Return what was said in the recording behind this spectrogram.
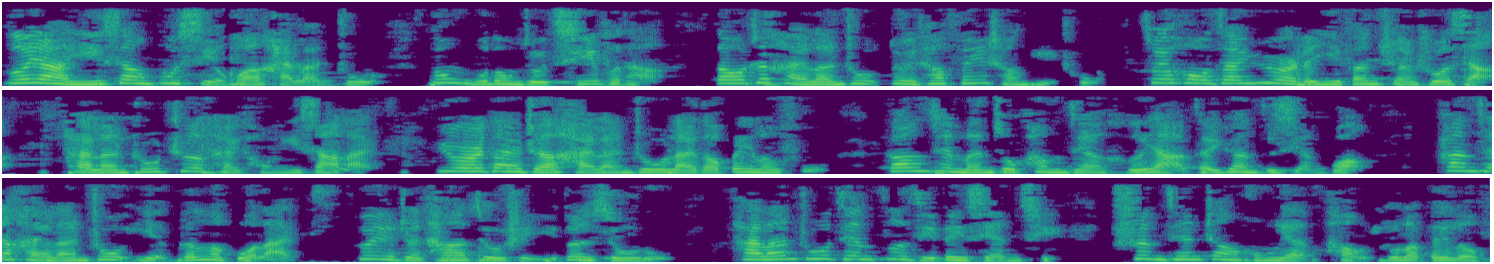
何雅一向不喜欢海兰珠，动不动就欺负她，导致海兰珠对她非常抵触。最后在玉儿的一番劝说下，海兰珠这才同意下来。玉儿带着海兰珠来到贝勒府，刚进门就碰见何雅在院子闲逛，看见海兰珠也跟了过来，对着她就是一顿羞辱。海兰珠见自己被嫌弃，瞬间涨红脸，跑出了贝勒府。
